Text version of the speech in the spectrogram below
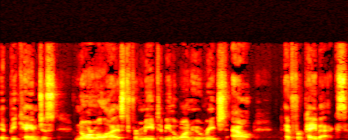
it became just normalized for me to be the one who reached out for paybacks.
